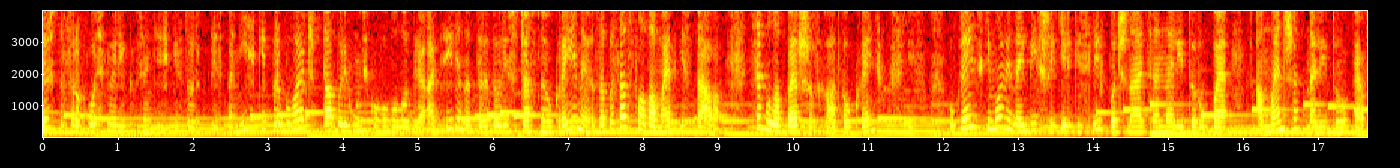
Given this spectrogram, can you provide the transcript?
448 рік візантійський історик Пріспанійський, перебуваючи в таборі гунського володаря Ацілі на території сучасної України, записав слова мед і страва. Це була перша згадка українських слів. В українській мові найбільша кількість слів починається на літеру П, а менше на літеру Ф.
